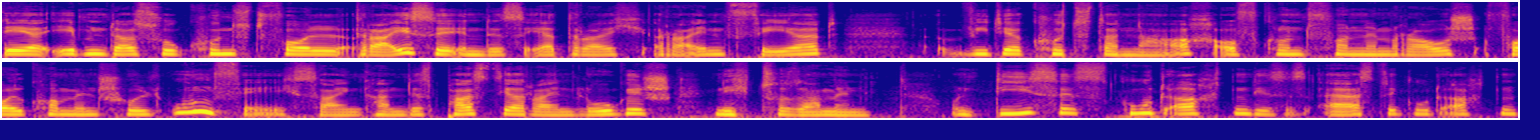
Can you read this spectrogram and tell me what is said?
der eben da so kunstvoll Kreise in das Erdreich reinfährt, wie der kurz danach aufgrund von einem Rausch vollkommen schuldunfähig sein kann. Das passt ja rein logisch nicht zusammen. Und dieses Gutachten, dieses erste Gutachten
